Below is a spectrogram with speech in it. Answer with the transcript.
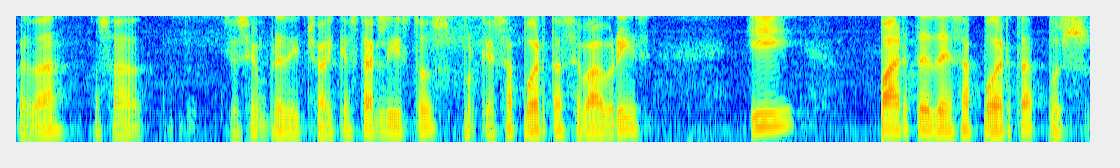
¿verdad? O sea, yo siempre he dicho, hay que estar listos porque esa puerta se va a abrir. Y parte de esa puerta, pues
